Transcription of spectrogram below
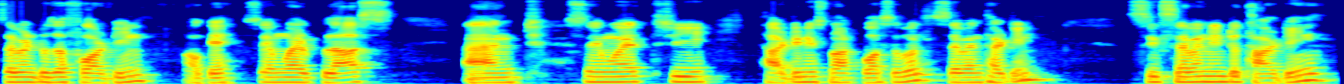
7 to the 14 okay same way plus and same way 3 13 is not possible 7 13 6 7 into 13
